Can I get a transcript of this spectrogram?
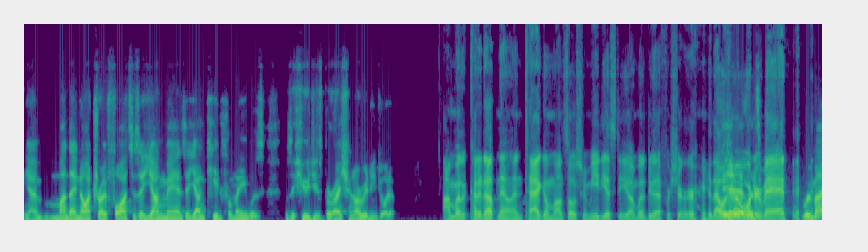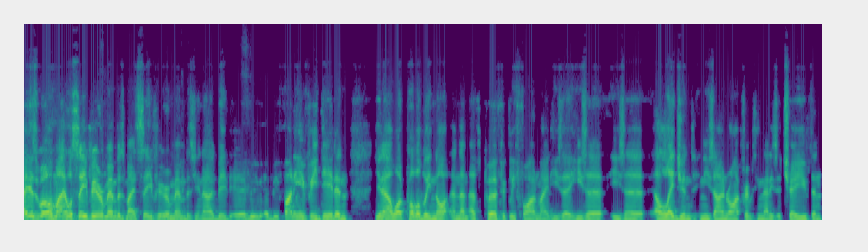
know, Monday Nitro fights as a young man, as a young kid, for me was was a huge inspiration. I really enjoyed it. I'm gonna cut it up now and tag him on social media, Steve. I'm gonna do that for sure. that was Yeah, your order, man. we may as well, mate. We'll see if he remembers, mate. See if he remembers. You know, it'd be it'd be, it'd be funny if he did, and you know what, probably not, and then that's perfectly fine, mate. He's a he's a he's a, a legend in his own right for everything that he's achieved, and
